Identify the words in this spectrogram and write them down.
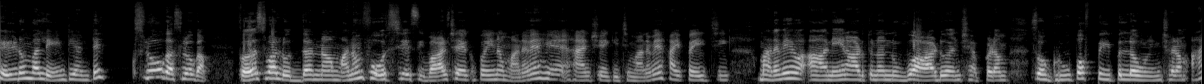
చేయడం వల్ల ఏంటి అంటే స్లోగా స్లోగా ఫస్ట్ వాళ్ళు వద్దన్నా మనం ఫోర్స్ చేసి వాళ్ళు చేయకపోయినా మనమే హ్యాండ్ షేక్ ఇచ్చి మనమే హైఫై ఇచ్చి మనమే నేను ఆడుతున్నాను నువ్వు ఆడు అని చెప్పడం సో గ్రూప్ ఆఫ్ పీపుల్లో ఉంచడం ఆ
